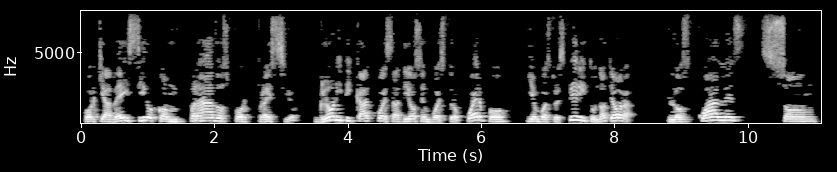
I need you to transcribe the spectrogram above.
porque habéis sido comprados por precio. Glorificad pues a Dios en vuestro cuerpo y en vuestro espíritu. Note ahora, los cuales son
